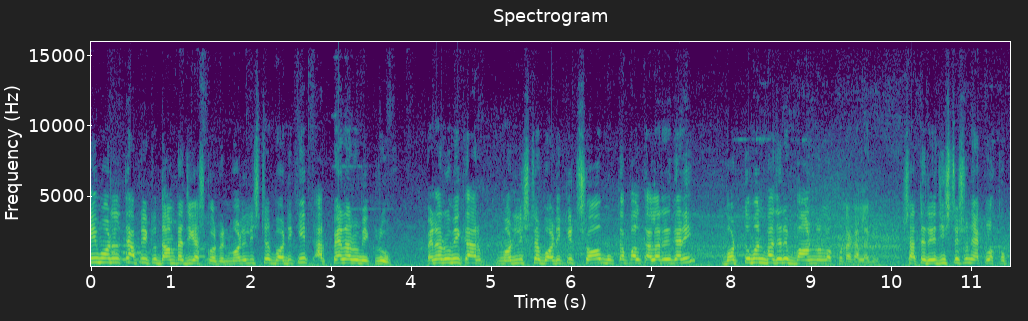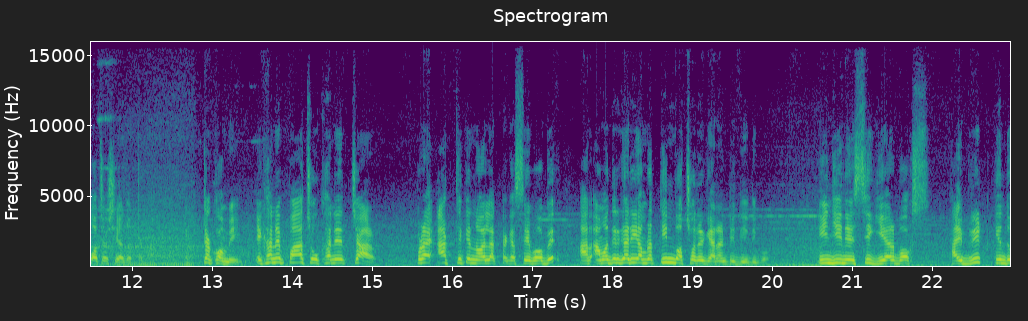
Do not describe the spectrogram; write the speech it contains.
এই মডেলতে আপনি একটু দামটা জিজ্ঞাসা করবেন। মডেল স্টার বডি কিট আর প্যানারোমিক রুফ প্যানারোমিক আর মডেল স্টার বডি কিট সহ মুক্তাপাল কালারের গাড়ি বর্তমান বাজারে বান্ন লক্ষ টাকা লাগে। সাথে রেজিস্ট্রেশন এক লক্ষ পঁচাশি হাজার টাকা। একটা কমে। এখানে পাঁচ, ওখানে চার। প্রায় আট থেকে নয় লাখ টাকা সেভ হবে। আর আমাদের গাড়ি আমরা তিন বছরের গ্যারান্টি দিয়ে দিব। Engine AC gear box hybrid কিন্তু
